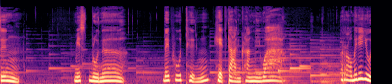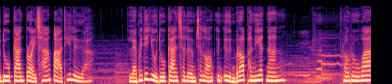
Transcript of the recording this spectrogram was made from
ซึ่ง มิสบรูเนอร์ได้พูดถึงเหตุการณ์ครั้งนี้ว่า เราไม่ได้อยู่ดูการปล่อยช้างป่าที่เหลือ และไม่ได้อยู่ดูการเฉลิมฉลองอื่น ๆ รอบพเนียดนั้น เพราะรู้ว่า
